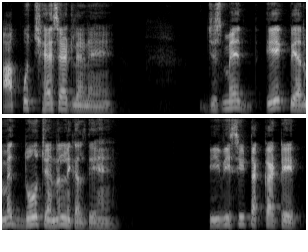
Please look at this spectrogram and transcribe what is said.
आपको छः सेट लेने हैं, जिसमें एक पेयर में दो चैनल निकलते हैं। पीवीसी टक्कर टेप,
